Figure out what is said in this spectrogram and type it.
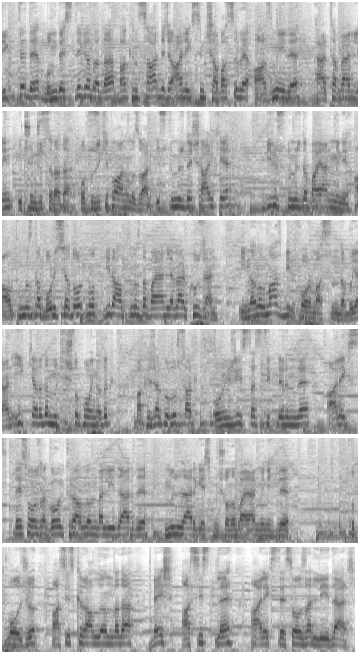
Ligde de Bundesliga'da da bakın sadece Alex'in çabası ve azmiyle Hertha Berlin 3. sırada. 32 puanımız var. Üstümüzde Schalke, bir üstümüzde Bayern Münih, altımızda Borussia Dortmund, bir altımızda Bayer Leverkusen. İnanılmaz bir form aslında bu. Yani ilk yarıda müthiş top oynadık. Bakacak olursak oyuncu istatistiklerinde Alex de Souza gol krallığında liderdi. Müller geçmiş onu Bayern Münihli futbolcu. Asist krallığında da 5 asistle Alex de Souza lider.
